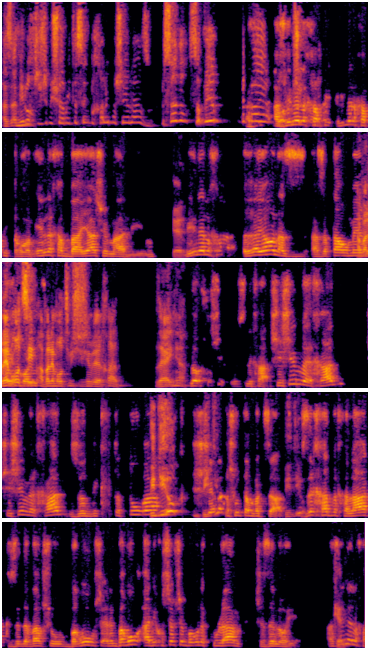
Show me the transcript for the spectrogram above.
אז אני לא חושב שמישהו היה מתעסק בכלל עם השאלה הזאת. בסדר, סביר. אז, אז הנה, לך, הנה לך פתרון, הנה לך בעיה שמעלים, כן. והנה לך רעיון, אז, אז אתה אומר... אבל הם רוצים, אבל הם רוצים 61, זה העניין. לא, סליחה, 61 61 זו דיקטטורה בדיוק, של בדיוק. הרשות המבצעת. בדיוק. זה חד וחלק, זה דבר שהוא ברור, ש... ברור, אני חושב שברור לכולם שזה לא יהיה. אז כן. הנה לך,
